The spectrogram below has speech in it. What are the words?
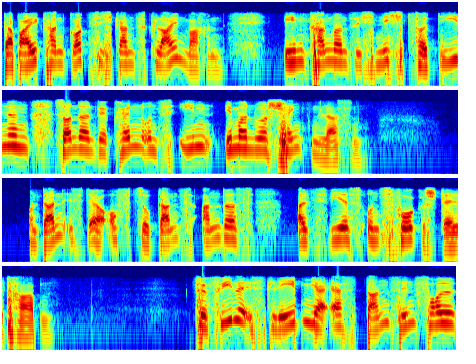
Dabei kann Gott sich ganz klein machen. Ihn kann man sich nicht verdienen, sondern wir können uns ihn immer nur schenken lassen. Und dann ist er oft so ganz anders, als wir es uns vorgestellt haben. Für viele ist Leben ja erst dann sinnvoll,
